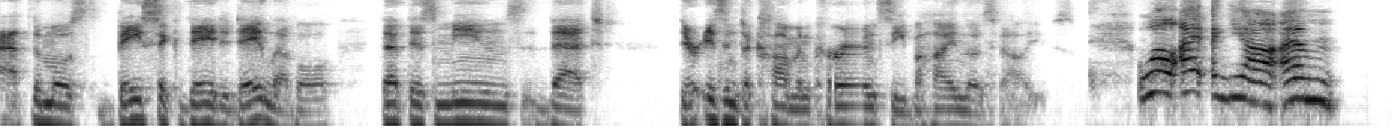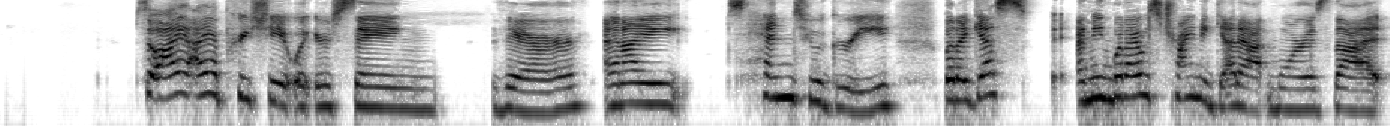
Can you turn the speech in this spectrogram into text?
at the most basic day to day level, that this means that there isn't a common currency behind those values. Well, I, yeah, um, so I, I appreciate what you're saying there. And I tend to agree. But I guess, I mean, what I was trying to get at more is that,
